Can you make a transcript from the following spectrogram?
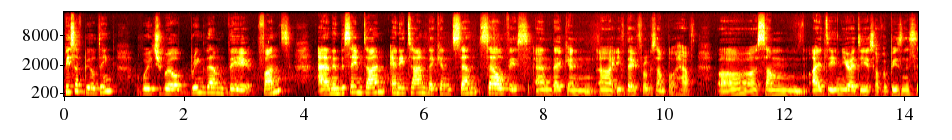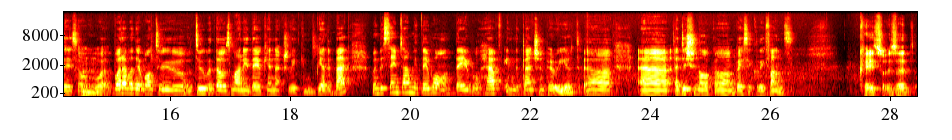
piece of building which will bring them the funds. And in the same time anytime they can send, sell this and they can uh, if they for example have uh, some idea, new ideas of a businesses or wh- whatever they want to do with those money they can actually get it back. But in the same time if they won't they will have in the pension period uh, uh, additional uh, basically funds. Okay, so is it?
